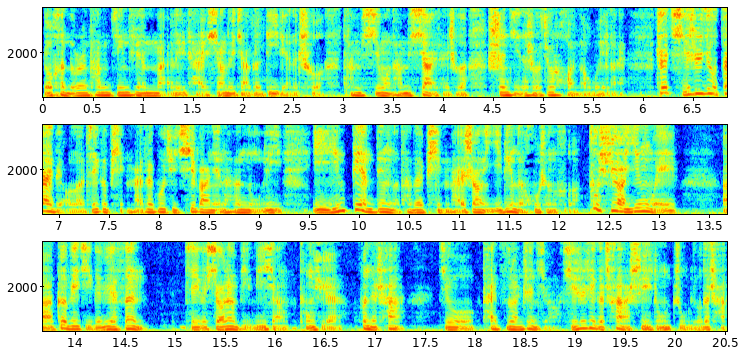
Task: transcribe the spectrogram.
有很多人他们。今天买了一台相对价格低一点的车，他们希望他们下一台车升级的时候就是换到蔚来。这其实就代表了这个品牌在过去七八年它的努力，已经奠定了它在品牌上一定的护城河，不需要因为啊个别几个月份这个销量比理想同学混的差就太自乱阵脚。其实这个差是一种主流的差。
